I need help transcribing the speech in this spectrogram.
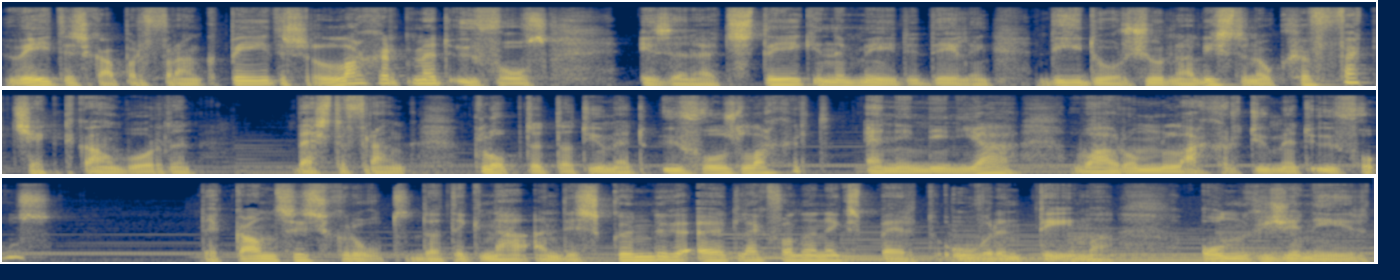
Wetenschapper Frank Peters lachert met ufo's is een uitstekende mededeling die door journalisten ook gefactcheckt kan worden. Beste Frank, klopt het dat u met ufo's lachert? En indien ja, waarom lachert u met ufo's? De kans is groot dat ik na een deskundige uitleg van een expert over een thema ongegeneerd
